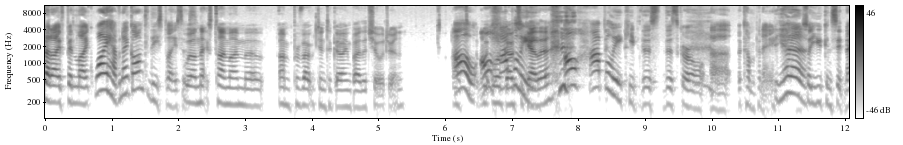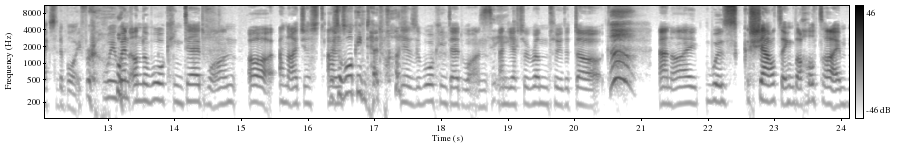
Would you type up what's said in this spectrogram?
that I've been like, why haven't I gone to these places? Well, next time I'm uh, I'm provoked into going by the children. oh, I'll we'll happily, together. I'll happily keep this this girl uh, a company. Yeah. so you can sit next to the boy for. We went on the Walking Dead one. Oh, and I just I There's was, a Walking Dead one. Yeah, there's a Walking Dead one, and you have to run through the dark. and I was shouting the whole time,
